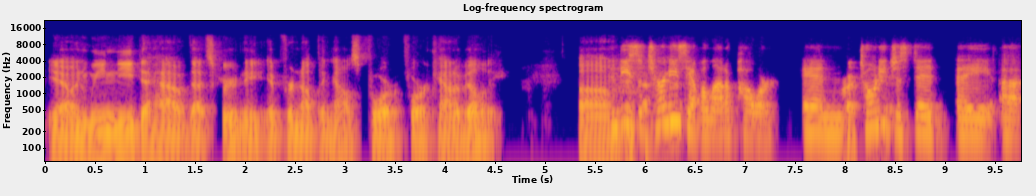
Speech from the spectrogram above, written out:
you know, and we need to have that scrutiny, if for nothing else, for for accountability. Um, and these and attorneys have a lot of power. And right. Tony just did a, uh,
